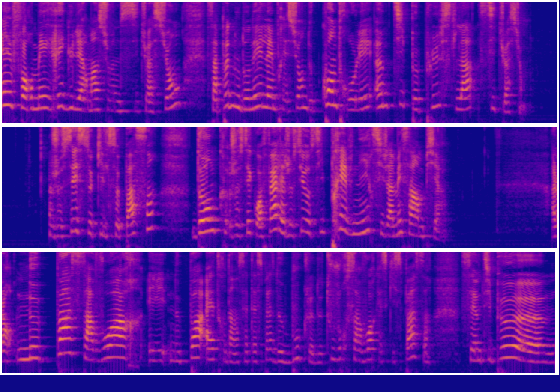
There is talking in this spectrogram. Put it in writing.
informé régulièrement sur une situation, ça peut nous donner l'impression de contrôler un petit peu plus la situation. Je sais ce qu'il se passe, donc je sais quoi faire et je sais aussi prévenir si jamais ça empire. Alors, ne pas savoir et ne pas être dans cette espèce de boucle de toujours savoir qu'est-ce qui se passe, c'est un petit peu euh,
